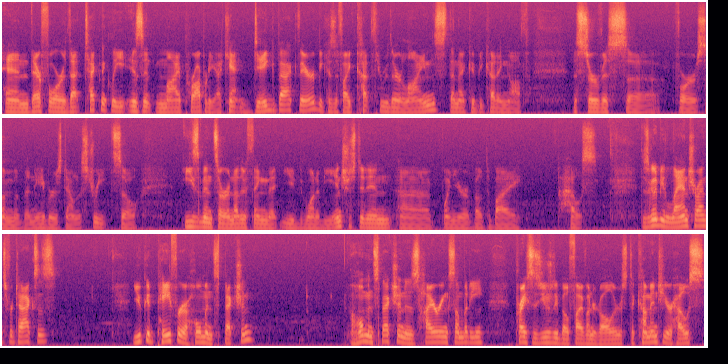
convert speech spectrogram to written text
And therefore, that technically isn't my property. I can't dig back there because if I cut through their lines, then I could be cutting off the service uh, for some of the neighbors down the street. So, easements are another thing that you'd want to be interested in uh, when you're about to buy a house. There's going to be land transfer taxes. You could pay for a home inspection. A home inspection is hiring somebody, price is usually about $500, to come into your house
